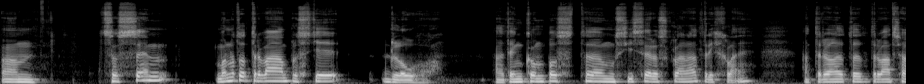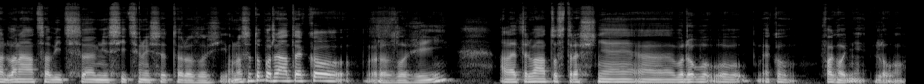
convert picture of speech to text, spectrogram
um, co jsem, ono to trvá prostě dlouho. A ten kompost eh, musí se rozkládat rychle a trvá, to trvá třeba 12 a víc měsíců, než se to rozloží. Ono se to pořád jako rozloží, ale trvá to strašně, uh, jako fakt hodně dlouho.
